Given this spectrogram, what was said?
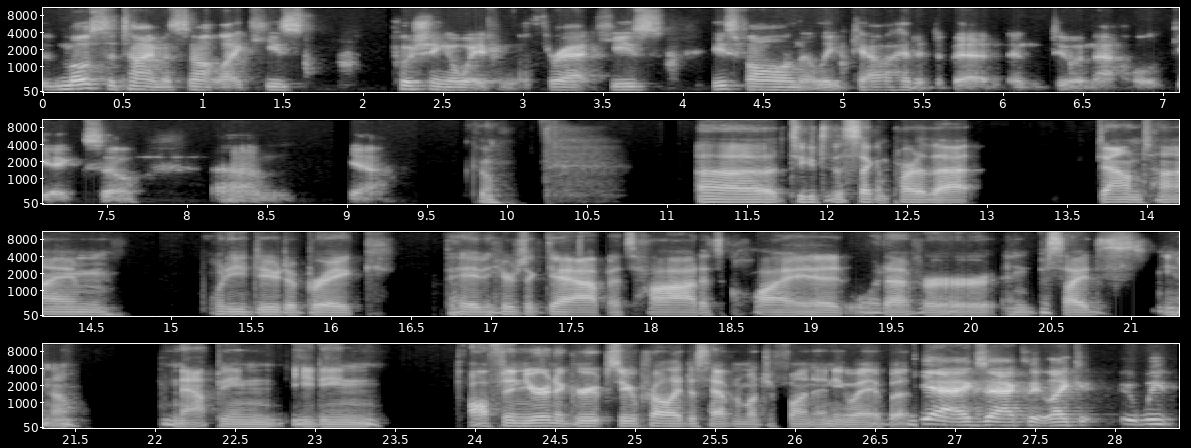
most of the time, it's not like he's pushing away from the threat. He's he's following the lead cow headed to bed and doing that whole gig. So um, yeah. Cool. Uh, to get to the second part of that downtime, what do you do to break? Hey, here's a gap. It's hot. It's quiet. Whatever. And besides, you know, napping, eating, often you're in a group so you're probably just having a bunch of fun anyway but yeah exactly like we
